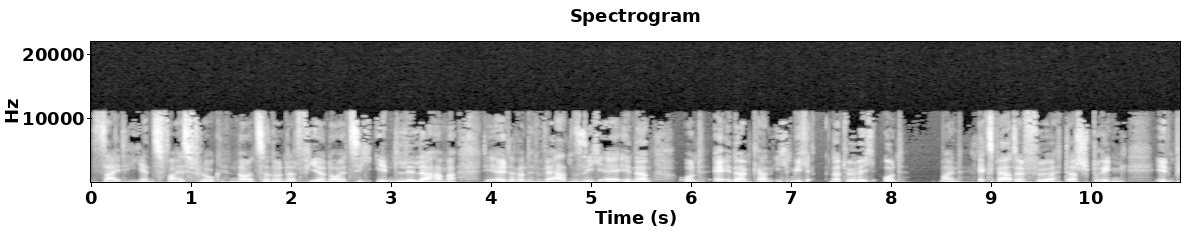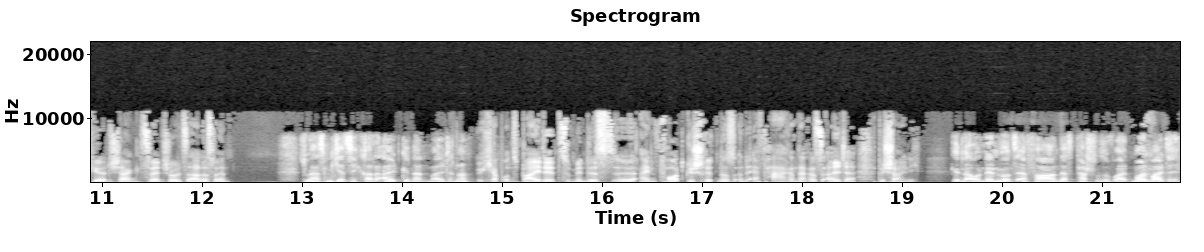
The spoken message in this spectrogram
seit Jens Weiß flog 1994 in Lillehammer. Die Älteren werden sich erinnern und erinnern kann ich mich natürlich und mein Experte für das Springen in Pyeongchang, Sven Schulze. Hallo Sven. Du hast mich jetzt nicht gerade alt genannt, Malte, ne? Ich habe uns beide zumindest äh, ein fortgeschrittenes und erfahreneres Alter bescheinigt. Genau, nennen wir uns erfahren, das passt schon soweit. Moin Malte.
